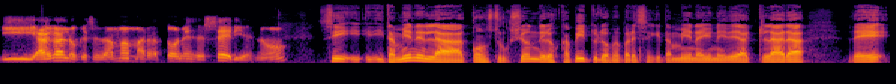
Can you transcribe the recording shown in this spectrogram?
y haga lo que se llama maratones de series, ¿no? Sí, y, y también en la construcción de los capítulos me parece que también hay una idea clara de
